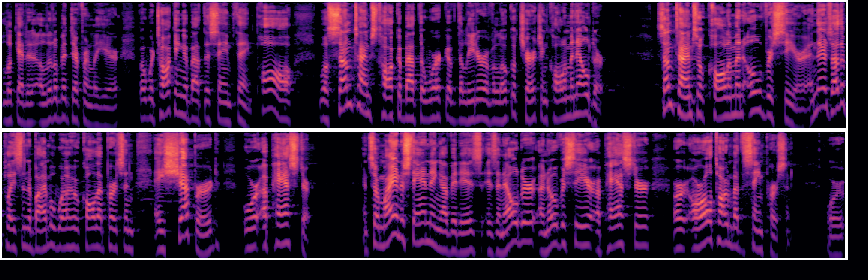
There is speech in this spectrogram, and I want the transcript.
look at it a little bit differently here, but we're talking about the same thing. Paul will sometimes talk about the work of the leader of a local church and call him an elder. Sometimes he'll call him an overseer. And there's other places in the Bible where he'll call that person a shepherd or a pastor. And so my understanding of it is, is an elder, an overseer, a pastor are, are all talking about the same person or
